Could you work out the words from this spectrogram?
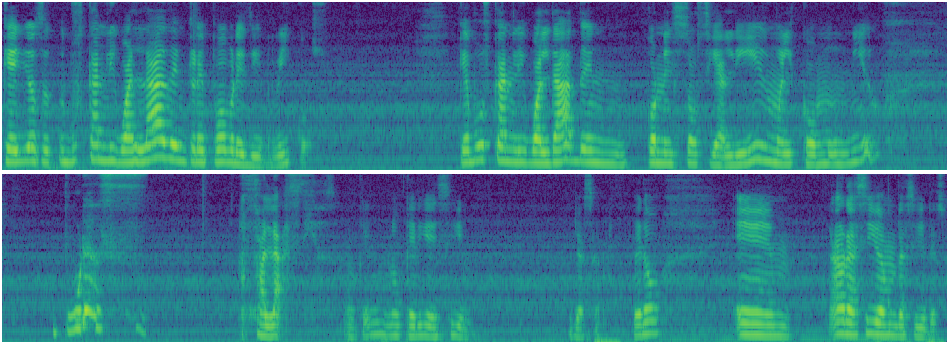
que ellos buscan la igualdad entre pobres y ricos que buscan la igualdad con el socialismo, el comunismo, puras falacias, ¿ok? No quería decir, ya saben, pero em, ahora sí vamos a decir eso.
